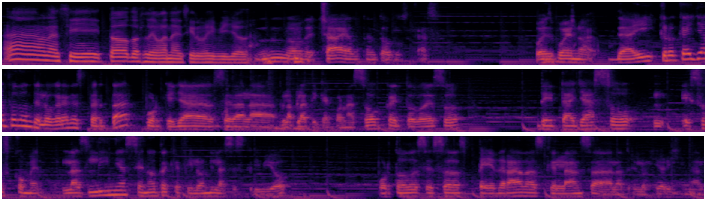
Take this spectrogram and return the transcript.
Ah, aún así, todos le van a decir Baby Yoda. Mm, O The Child, en todos los casos. Pues bueno, de ahí creo que ahí ya fue donde logré despertar, porque ya se da la, la plática con Ahsoka y todo eso. Detallazo, esos las líneas se nota que Filoni las escribió por todas esas pedradas que lanza a la trilogía original.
